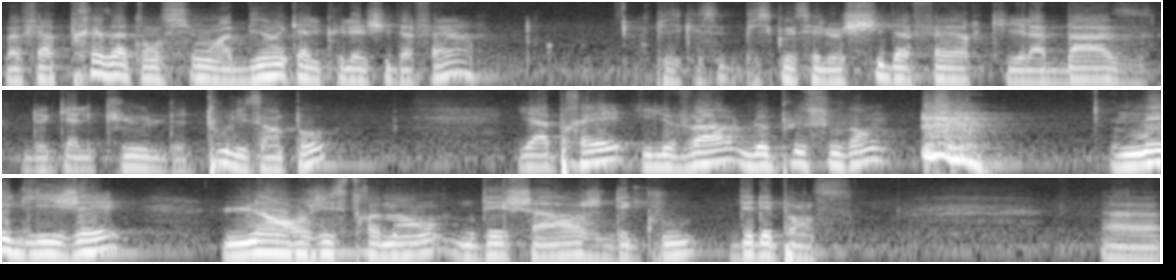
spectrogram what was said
va faire très attention à bien calculer le chiffre d'affaires, puisque c'est le chiffre d'affaires qui est la base de calcul de tous les impôts. Et après, il va le plus souvent négliger l'enregistrement des charges, des coûts, des dépenses. Euh,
